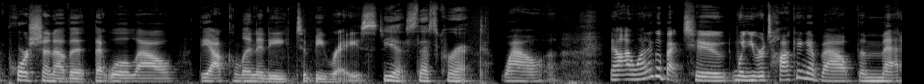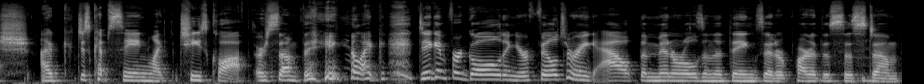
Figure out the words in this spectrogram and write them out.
portion of it that will allow the alkalinity to be raised. Yes, that's correct. Wow. Now I want to go back to when you were talking about the mesh. I just kept seeing like cheesecloth or something, like digging for gold, and you're filtering out the minerals and the things that are part of the system.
